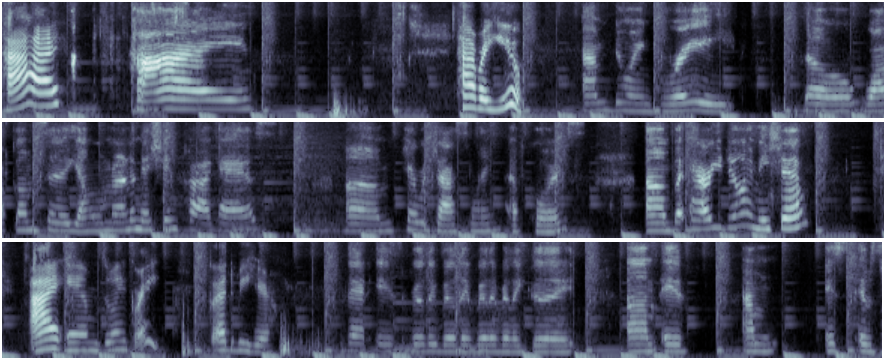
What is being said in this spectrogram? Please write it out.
Hi. Hi. How are you? I'm doing great. So, welcome to Young Woman on a Mission podcast. Um, here with Jocelyn, of course. Um, but how are you doing, Mesha? I am doing great. Glad to be here. That is really, really, really, really good. Um, if I'm it's it was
